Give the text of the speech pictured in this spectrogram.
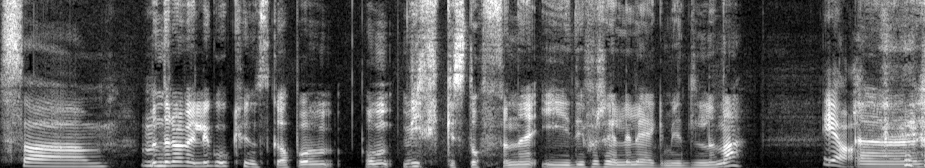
Så Men dere har veldig god kunnskap om, om virkestoffene i de forskjellige legemidlene. ja. Eh,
